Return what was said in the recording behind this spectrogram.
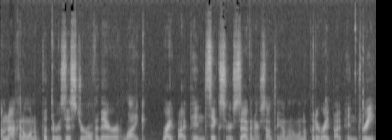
I'm not going to want to put the resistor over there like right by pin 6 or 7 or something. I'm going to want to put it right by pin 3.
